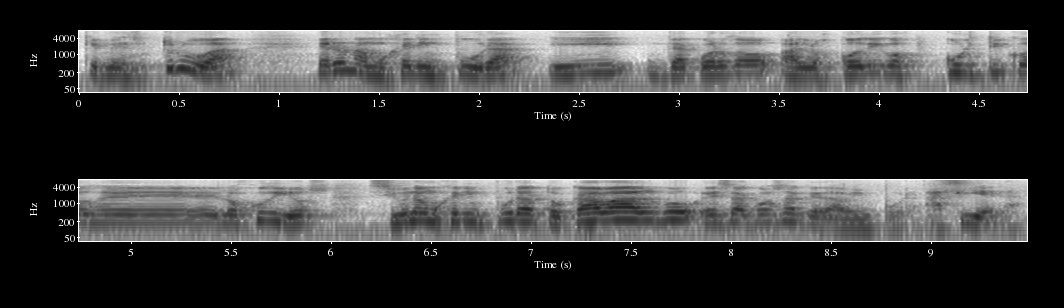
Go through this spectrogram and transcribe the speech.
que menstrua era una mujer impura y de acuerdo a los códigos cúlticos de los judíos, si una mujer impura tocaba algo, esa cosa quedaba impura. Así era.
